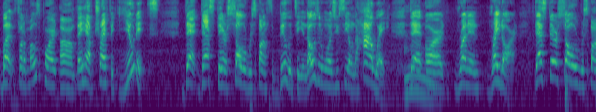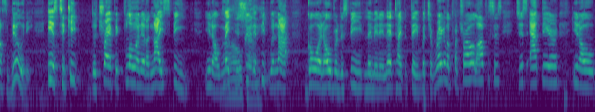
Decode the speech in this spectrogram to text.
But for the most part, um, they have traffic units that that's their sole responsibility, and those are the ones you see on the highway that mm. are running radar. That's their sole responsibility is to keep the traffic flowing at a nice speed. You know, making sure that people are not going over the speed limit and that type of thing. But your regular patrol officers just out there, you know,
